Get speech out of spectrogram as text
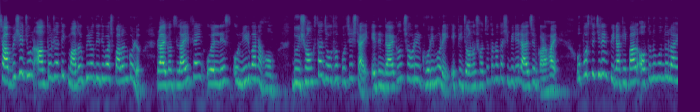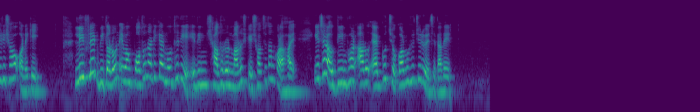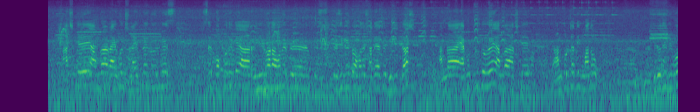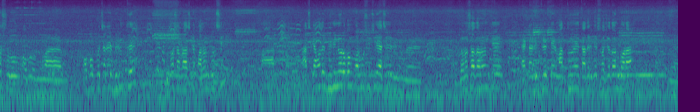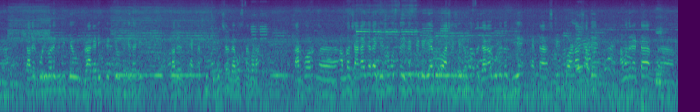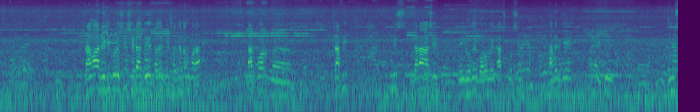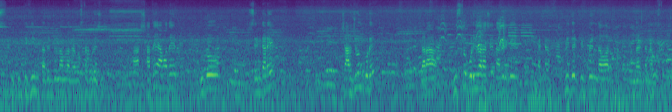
ছাব্বিশে জুন আন্তর্জাতিক মাদক বিরোধী দিবস পালন করল রায়গঞ্জ লাইফলাইন, ওয়েলনেস ও নির্বাণা হোম। দুই সংস্থার যৌথ প্রচেষ্টায় এদিন রায়গঞ্জ শহরের ঘড়িমোড়ে একটি জনসচেতনতা শিবিরের আয়োজন করা হয়। উপস্থিত ছিলেন পিনাকি পাল, অতনুবন্ধু লাহিড়ী সহ অনেকেই। লিফলেট বিতরণ এবং পথনাটিকার মধ্যে দিয়ে এদিন সাধারণ মানুষকে সচেতন করা হয়। এছাড়াও দিনভর আরও একগুচ্ছ কর্মসূচি রয়েছে তাদের। আজকে আমরা রায়গঞ্জ লাইফলাইন ওয়েলনেস এর পক্ষ থেকে আর নির্বাণা হোমের প্রেসিডেন্টও আমাদের সাথে আছে বিজিত দাস। আমরা একত্রিত হয়ে আমরা আজকে আন্তর্জাতিক মাদক বিরোধী দিবস ও অপ- অপপ্রচারের বিরুদ্ধে দিবস আমরা আজকে পালন করছি। আর আজকে আমাদের বিভিন্ন রকম কর্মসূচি আছে জনসাধারণকে একটা রিফ্লেক্টের মাধ্যমে তাদেরকে সচেতন করা তাদের পরিবারে যদি কেউ ড্রাগ অ্যাডিক্টেড কেউ থেকে থাকে তাদের একটা সুচিকিৎসার ব্যবস্থা করা। তারপর আমরা জায়গায় জায়গায় যে সমস্ত এফেক্টেড এরিয়াগুলো আছে, সেই সমস্ত জায়গাগুলোতে গিয়ে একটা স্ট্রিট কর্নার সাথে আমাদের একটা ড্রামা রেডি করেছি, সেটা দিয়ে তাদেরকে সচেতন করা। তারপর ট্রাফিক পুলিশ যারা আছে, এই রোদে গরমে কাজ করছে, তাদেরকে একটু জুস একটু টিফিন তাদের জন্য আমরা ব্যবস্থা করেছি। আর সাথে আমাদের দুটো সেন্টারে চারজন করে যারা দুস্থ পরিবার আছে, তাদেরকে একটা ফ্রিতে ট্রিটমেন্ট দেওয়ার আমরা একটা ব্যবস্থা করেছি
